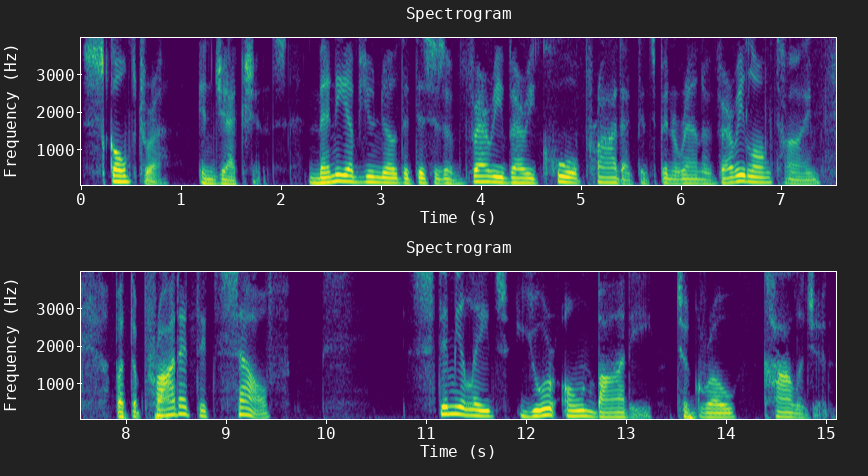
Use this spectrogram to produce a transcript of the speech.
Sculptra injections. Many of you know that this is a very, very cool product. It's been around a very long time, but the product itself stimulates your own body to grow collagen.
